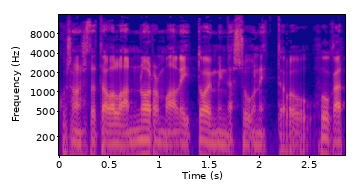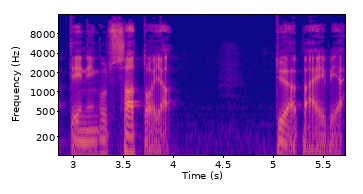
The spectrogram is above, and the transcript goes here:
kun se on sitä tavallaan normaalia toimintasuunnittelua. Hukattiin niin kuin satoja työpäiviä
